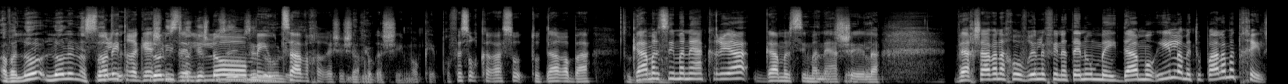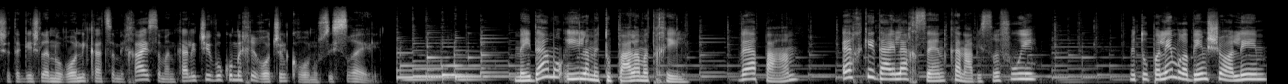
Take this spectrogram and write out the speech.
אבל לא, לא לנסות... לא להתרגש לא אם זה להתרגש לא מזה, זה מיוצב הולך. אחרי שישה בדיוק. חודשים. אוקיי, פרופסור קרסו, תודה רבה. תודה גם רבה. על סימני הקריאה, גם על סימני השאלה. השאלה. ועכשיו אנחנו עוברים לפינתנו מידע מועיל למטופל המתחיל, שתגיש לנו רוני כץ עמיחי, סמנכ"לית שיווק ומכירות של קרונוס ישראל. מידע מועיל למטופל המתחיל. והפעם, איך כדאי לאחסן קנאביס רפואי? מטופלים רבים שואלים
